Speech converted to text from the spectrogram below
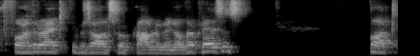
further out, it was also a problem in other places. But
